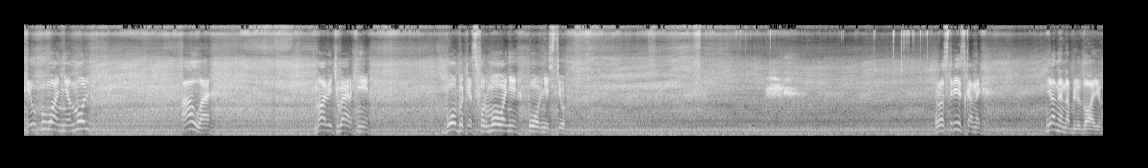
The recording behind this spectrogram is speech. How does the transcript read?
Гілкування 0. Але навіть верхні бобики сформовані повністю. Розтрісканих я не наблюдаю.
